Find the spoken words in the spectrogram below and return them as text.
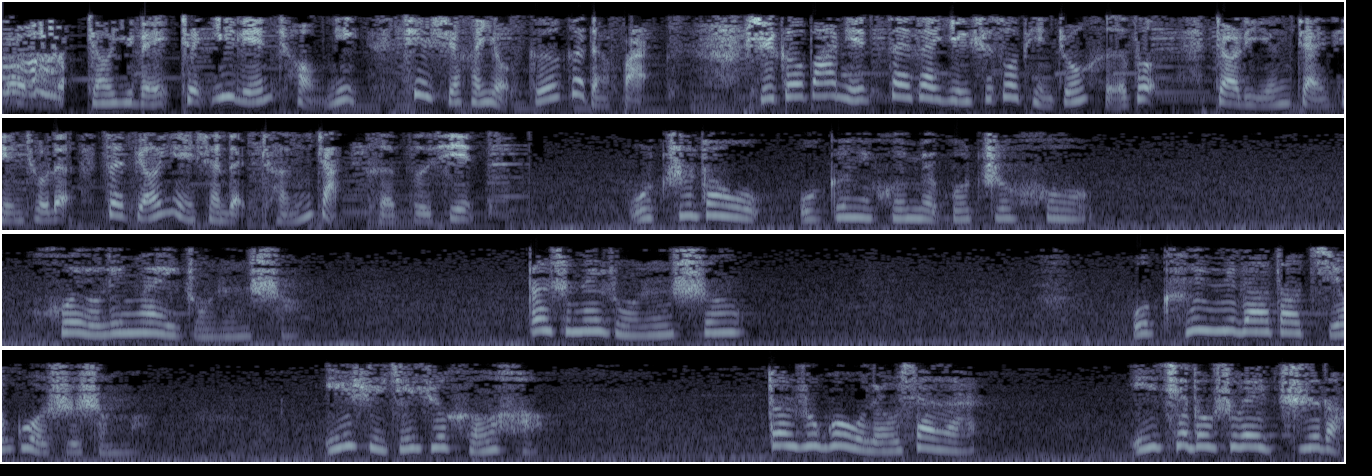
了周一围这一脸宠溺，确实很有哥哥的范儿。时隔八年再在影视作品中合作，赵丽颖展现出了在表演上的成长和自信。我知道，我跟你回美国之后，会有另外一种人生，但是那种人生，我可以预料到结果是什么。也许结局很好，但如果我留下来，一切都是未知的。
